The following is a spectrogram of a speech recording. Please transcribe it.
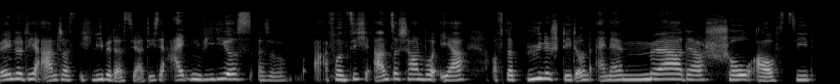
Wenn du dir anschaust, ich liebe das ja, diese alten Videos also von sich anzuschauen, wo er auf der Bühne steht und eine Mördershow aufzieht,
